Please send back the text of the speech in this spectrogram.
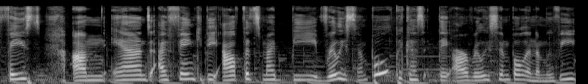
face. Um, and I think the outfits might be really simple because they are really simple in the movie,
